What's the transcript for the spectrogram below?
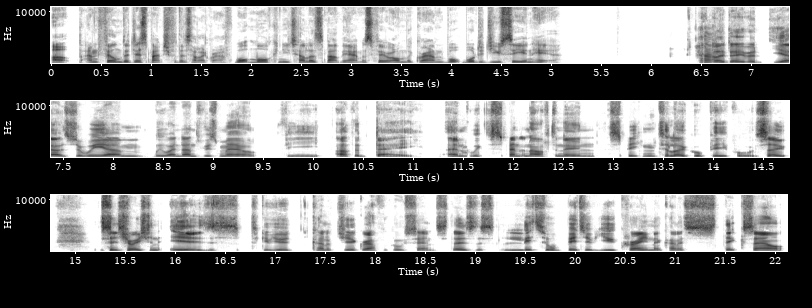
up and filmed a dispatch for the Telegraph. What more can you tell us about the atmosphere on the ground? What what did you see and hear? Hello, David. Yeah, so we um we went down to Ismail the other day and we spent an afternoon speaking to local people. So, the situation is to give you a kind of geographical sense. There's this little bit of Ukraine that kind of sticks out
